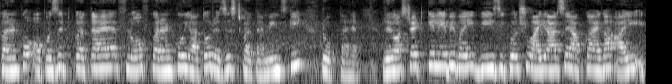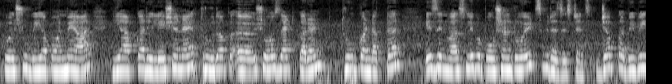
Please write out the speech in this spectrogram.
करंट को ऑपोजिट करता है, फ्लो ऑफ़ करंट को या तो रेजिस्ट करता है, मींस की रोकता है। रियोस्टेट के लिए भी वही v is equal to I R से आपका आएगा। I equal to V upon में आर ये आपका रिलेशन है। Through the shows that current through conductor is inversely proportional to its resistance जब कभी भी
